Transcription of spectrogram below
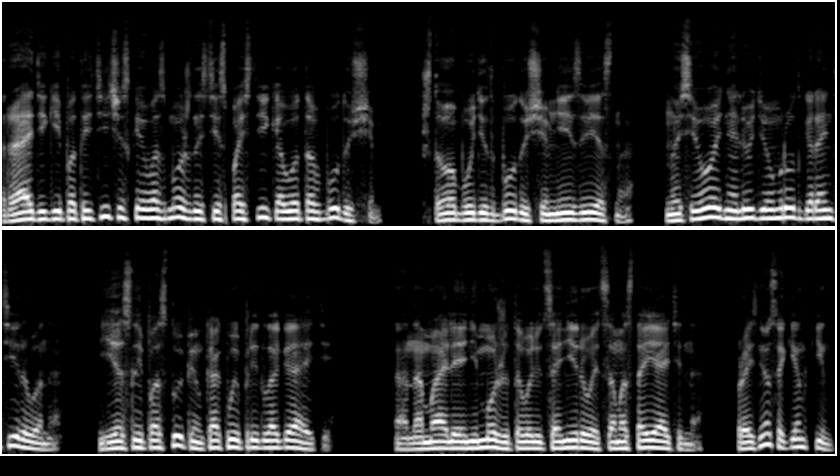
Ради гипотетической возможности спасти кого-то в будущем. Что будет в будущем, неизвестно. Но сегодня люди умрут гарантированно, если поступим, как вы предлагаете. Аномалия не может эволюционировать самостоятельно, произнес агент Кинг.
